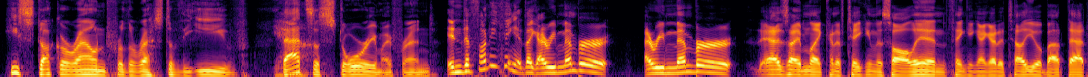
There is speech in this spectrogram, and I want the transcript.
he stuck around for the rest of the eve. That's a story, my friend. And the funny thing, like I remember, I remember as I'm like kind of taking this all in, thinking I got to tell you about that.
